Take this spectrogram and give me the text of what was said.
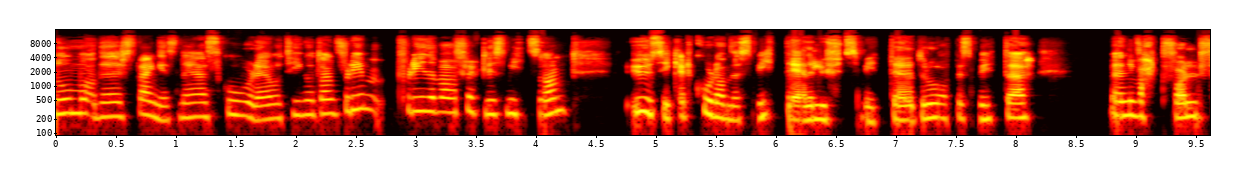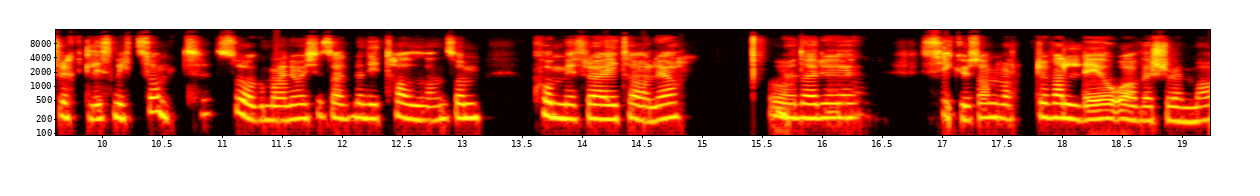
nå må det stenges ned skole og ting og tang, fordi, fordi det var fryktelig smittsomt. Usikkert hvordan det smitter, er det luftsmitte, dråpesmitte? Men i hvert fall fryktelig smittsomt, så man jo ikke sant med de tallene som kom fra Italia. Og der eh, sykehusene ble veldig oversvømma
